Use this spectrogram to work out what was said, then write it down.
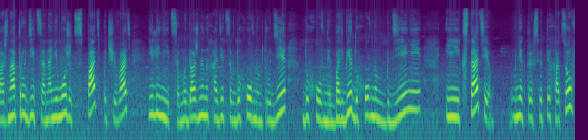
должна трудиться, она не может спать, почивать и лениться. Мы должны находиться в духовном труде, духовной борьбе, духовном бдении. И, кстати, у некоторых святых отцов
